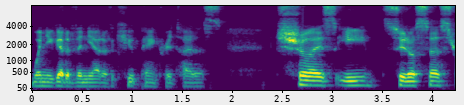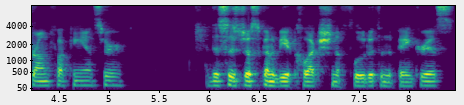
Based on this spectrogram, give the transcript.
when you get a vignette of acute pancreatitis. Choice E, pseudocyst, strong fucking answer. This is just going to be a collection of fluid within the pancreas.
